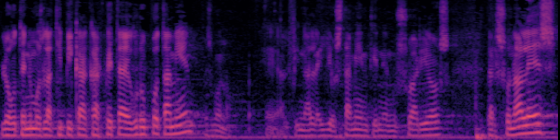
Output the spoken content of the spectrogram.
Luego tenemos la típica carpeta de grupo también, pues bueno, eh, al final ellos también tienen usuarios personales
